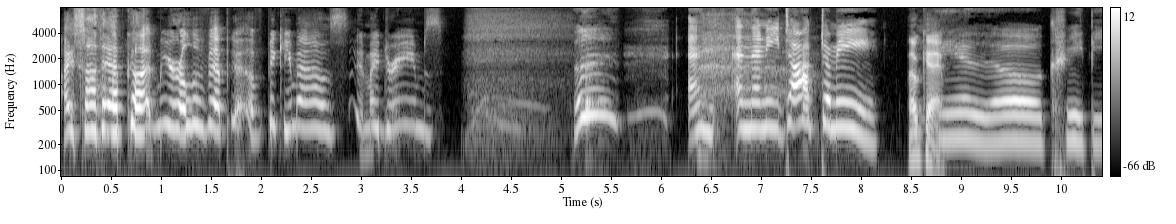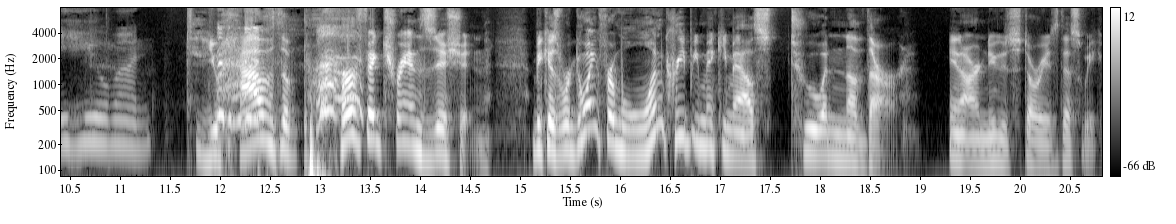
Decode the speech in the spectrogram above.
I saw the Epcot mural of Ep- of Mickey Mouse in my dreams. and and then he talked to me. Okay. Hello, creepy human. you have the perfect transition because we're going from one creepy Mickey Mouse to another in our news stories this week.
